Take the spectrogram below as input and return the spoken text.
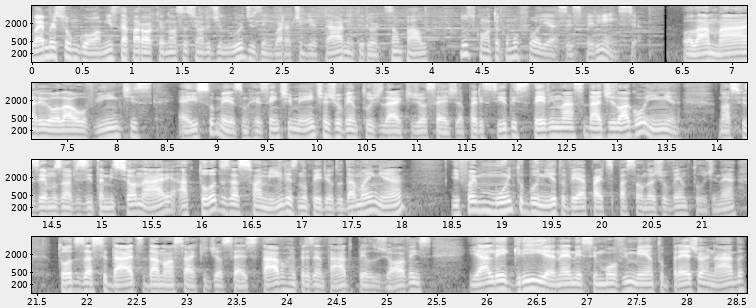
O Emerson Gomes, da paróquia Nossa Senhora de Lourdes, em Guaratinguetá, no interior de São Paulo, nos conta como foi essa experiência. Olá, Mário. Olá, ouvintes. É isso mesmo. Recentemente, a juventude da Arquidiocese de Aparecida esteve na cidade de Lagoinha. Nós fizemos uma visita missionária a todas as famílias no período da manhã e foi muito bonito ver a participação da juventude, né? Todas as cidades da nossa arquidiocese estavam representadas pelos jovens e a alegria, né, nesse movimento pré-jornada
